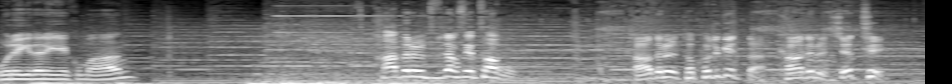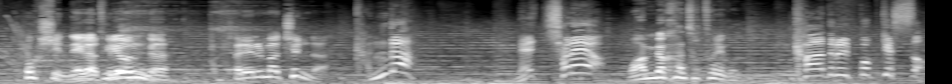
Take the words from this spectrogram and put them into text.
오래 기다리겠구만. 카드를 두 장 세트하고. 카드를 덮어두겠다. 카드를 세트. 혹시 내가 두려운가? 차례를 마친다. 간다! 내 차례야! 완벽한 차턴이군. 카드를 뽑겠어!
